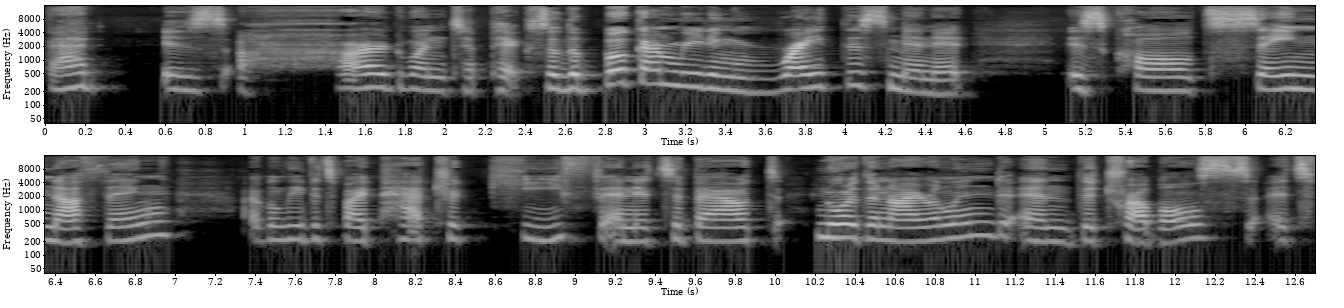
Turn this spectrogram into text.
That is a hard one to pick. So the book I'm reading right this minute is called Say Nothing. I believe it's by Patrick Keefe and it's about Northern Ireland and the Troubles. It's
